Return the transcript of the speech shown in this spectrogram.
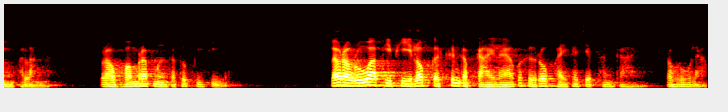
มีพลัง เราพร้อมรับมือกับทุกพีพีแล้วเรารู้ว่าพีพีลบเกิดขึ้นกับกายแล้วก็คือโรคภัยแค่เจ็บทางกาย เรารู้แล้ว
